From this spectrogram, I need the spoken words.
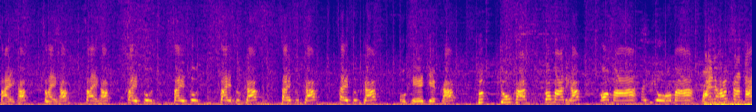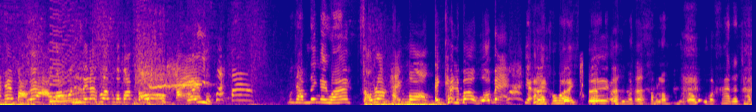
ใส่ครับ ใส่ครับใส่ครับ ใส่สุด ใส่สุด ใส่สุดครับ ใส่สุดครับ ใส่สุดครับ โอเคเจ็บครับ ปึ๊บจุ๊บครับ ก็มาดิครับ ก็มาให้พี่โอเข้ามา ไปนะครับสาตาร์แท่งเปล่าไว้หาวางมือถือเลยนะเพื่อนปุ๊บปั๊บโตมเฮ้ย มึงทำได้ไงวะ เสาหลักแห่งหมอกไอ้แคลิเบอร์หัวแบะอย่าอายเขาว่ะเอ้ยเอากูมาทำเรามึงเอากูมาฆ่าชัด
